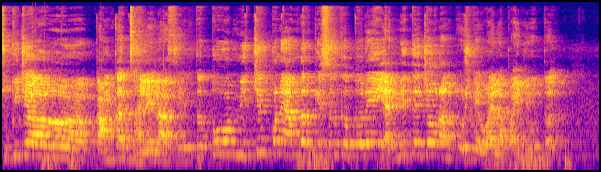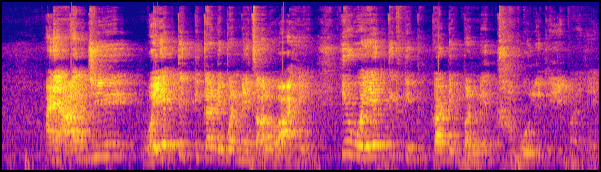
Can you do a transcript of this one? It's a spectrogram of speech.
चुकीच्या कामकाज झालेला असेल तर तो निश्चितपणे आमदार किसन कतोरे यांनी त्याच्यावर अंकुश ठेवायला पाहिजे होतं. आणि आज जी वैयक्तिक टीका टिप्पणी चालू आहे ही वैयक्तिक टीका टिप्पणी थांबवली गेली पाहिजे.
